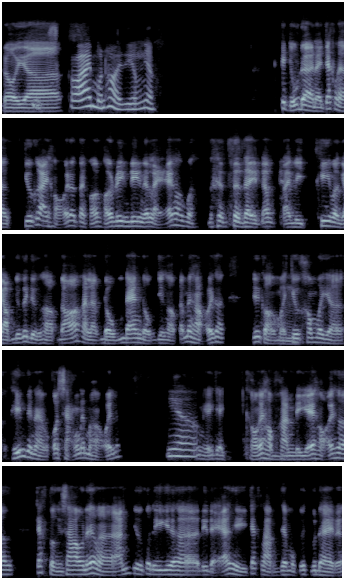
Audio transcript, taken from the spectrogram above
Rồi uh, có ai muốn hỏi gì không nhỉ? Cái chủ đề này chắc là chưa có ai hỏi đâu tại hỏi hỏi riêng riêng để lẻ không mà thầy tại vì khi mà gặp những cái trường hợp đó hay là đụng đang đụng trường hợp đó mới hỏi thôi. Chứ còn mà ừ. chưa không bao giờ hiếm cái nào có sẵn để mà hỏi lắm. Yeah. nghĩ vậy. Còn cái học hành thì dễ hỏi hơn chắc tuần sau nếu mà anh chưa có đi uh, đi đẻ thì chắc làm thêm một cái chủ đề nữa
